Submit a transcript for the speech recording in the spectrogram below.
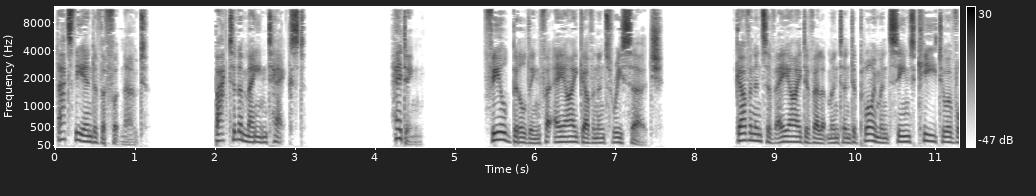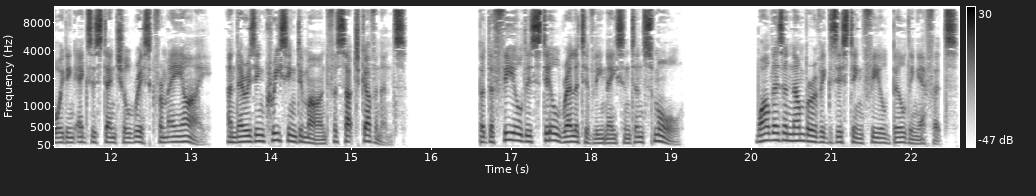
That's the end of the footnote. Back to the main text. Heading Field Building for AI Governance Research. Governance of AI development and deployment seems key to avoiding existential risk from AI, and there is increasing demand for such governance. But the field is still relatively nascent and small. While there's a number of existing field building efforts,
